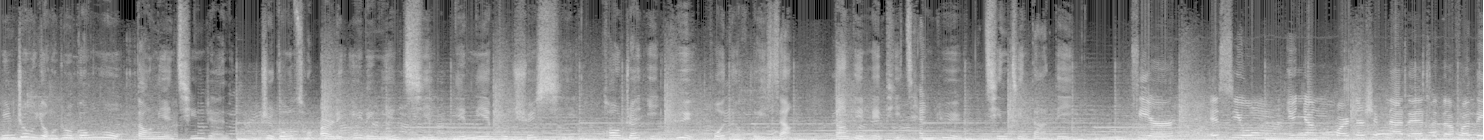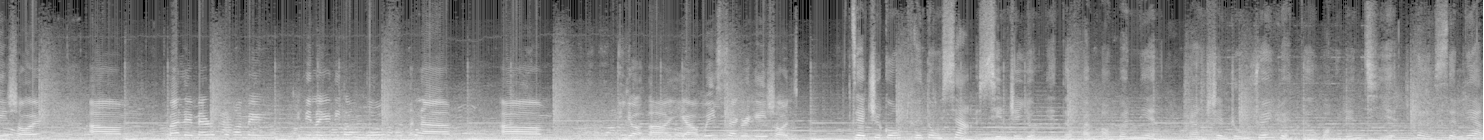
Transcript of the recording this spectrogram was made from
民众涌入公墓悼念亲人，志工从二零一零年起年年不缺席，抛砖引玉获得回响。当地媒体参与亲近大地。Here is yung yun yung partnership natin with the foundation. Um, bale meron po kami itinayo ditong booth na um, yeah, waste segregation. 在志工推动下，行之有年的环保观念，让慎终追远的亡人节垃圾量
